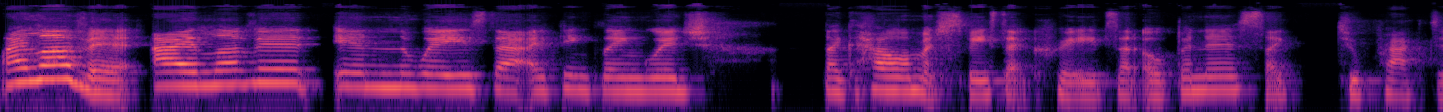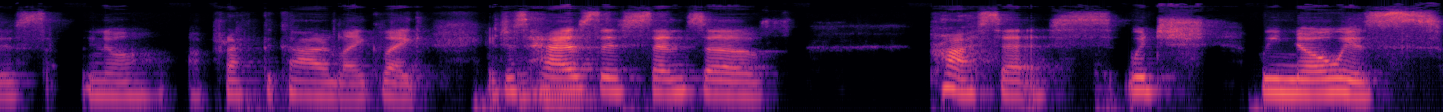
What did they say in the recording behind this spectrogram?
I love it. I love it in the ways that I think language, like how much space that creates, that openness, like to practice, you know, a practicar, like like it just mm-hmm. has this sense of process, which we know is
